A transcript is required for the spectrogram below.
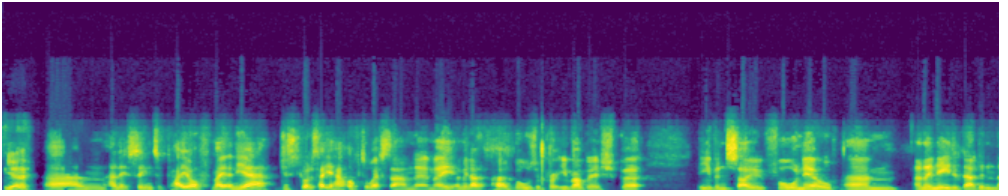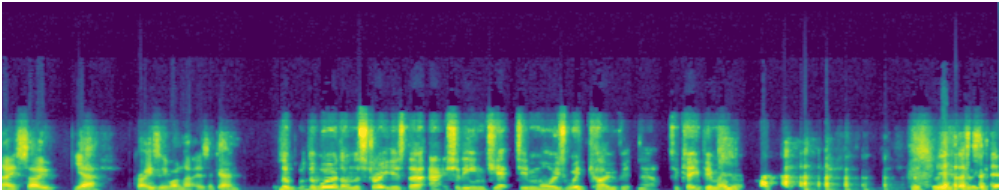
Yeah. Um, and it seemed to pay off, mate. And yeah, just got to take your hat off to West Ham there, mate. I mean, I heard balls are pretty rubbish, but even so, 4 0. Um, and they needed that, didn't they? So, yeah, crazy one that is again the the word on the street is they're actually injecting Moyes with COVID now to keep him on it. yeah, that's it.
